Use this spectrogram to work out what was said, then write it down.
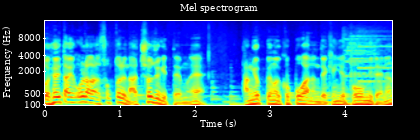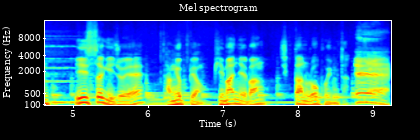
또 혈당이 올라가는 속도를 낮춰주기 때문에 당뇨병을 극복하는 데 굉장히 도움이 되는 일석이조의 당뇨병, 비만 예방 식단으로 보입니다. 예.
